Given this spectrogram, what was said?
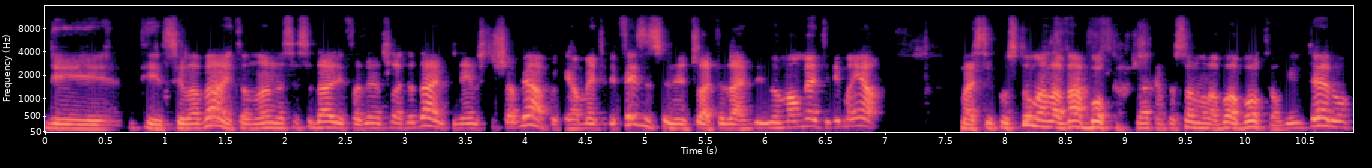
de, de se lavar, então não há necessidade de fazer Netilat que nem no Tisha porque realmente ele fez esse normalmente de manhã, mas se costuma lavar a boca, já que a pessoa não lavou a boca o dia inteiro,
